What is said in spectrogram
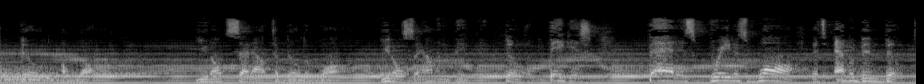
to build a wall. You don't set out to build a wall. You don't say, I'm going to build the biggest, baddest, greatest wall that's ever been built.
